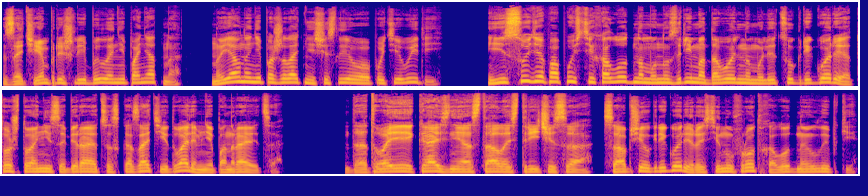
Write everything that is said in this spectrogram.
Зачем пришли, было непонятно, но явно не пожелать несчастливого пути в Ирий. И судя по пусть и холодному, но зримо довольному лицу Григория, то, что они собираются сказать, едва ли мне понравится. «До твоей казни осталось три часа», — сообщил Григорий, растянув рот в холодной улыбке.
